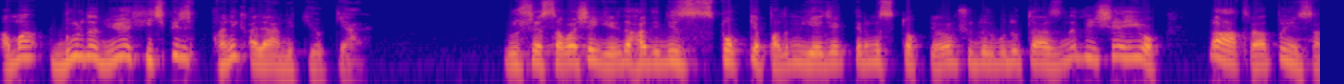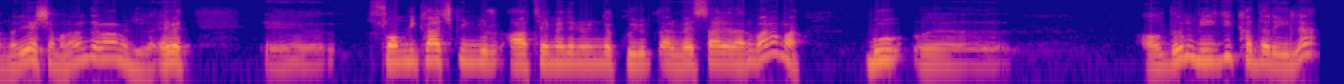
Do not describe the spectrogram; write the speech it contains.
Ama burada diyor hiçbir panik alameti yok yani. Rusya savaşa girdi. Hadi biz stok yapalım, yiyeceklerimizi stoklayalım, şudur budur tarzında bir şey yok. Rahat rahat bu insanlar yaşamalarına devam ediyorlar. Evet, e, son birkaç gündür ATM'den önünde kuyruklar vesaireler var ama bu e, aldığım bilgi kadarıyla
